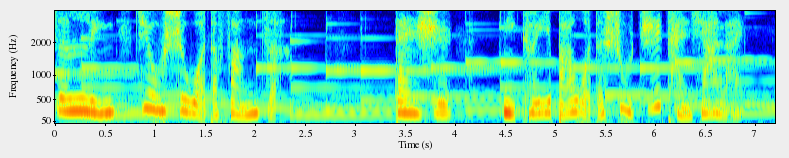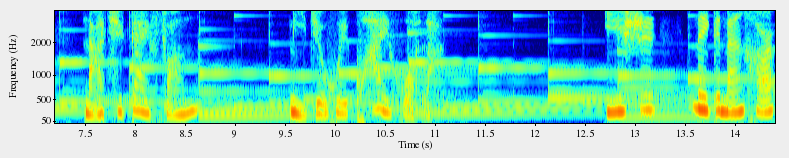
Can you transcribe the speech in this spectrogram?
森林就是我的房子，但是你可以把我的树枝砍下来，拿去盖房，你就会快活了。”于是。那个男孩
